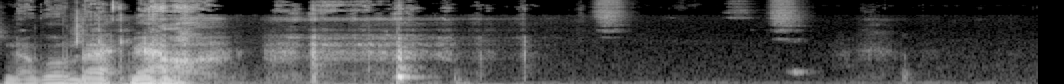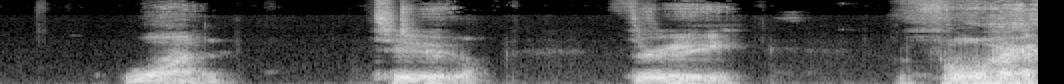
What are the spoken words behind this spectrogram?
There's no going back now. One, two, three, Four, four.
